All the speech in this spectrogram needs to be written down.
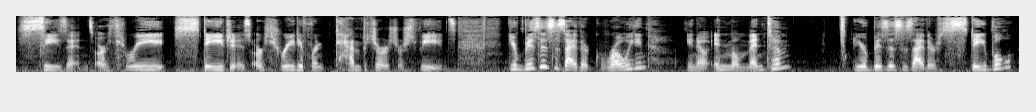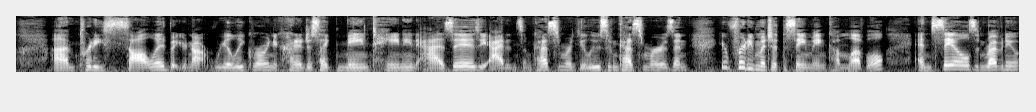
seasons or three stages or three different temperatures or speeds. Your business is either growing, you know, in momentum your business is either stable, um, pretty solid, but you're not really growing. You're kind of just like maintaining as is. You add in some customers, you lose some customers, and you're pretty much at the same income level and sales and revenue.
